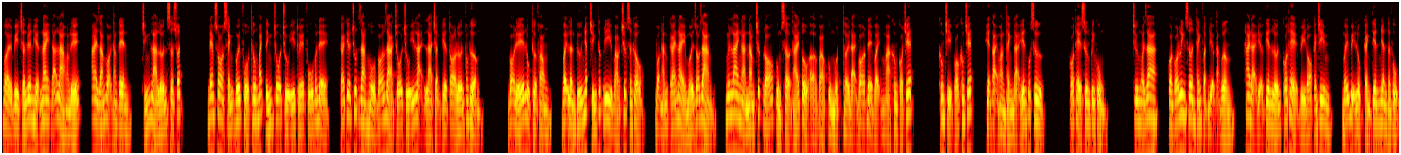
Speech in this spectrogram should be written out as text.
Bởi vì trần uyên hiện nay đã là hoàng đế, ai dám gọi thẳng tên, chính là lớn sơ xuất đem so sánh với phổ thông bách tính chỗ chú ý thuế phú vấn đề, cái kia chút giang hồ võ giả chỗ chú ý lại là trận kia to lớn phong thưởng. Võ đế lục thừa phong, vậy lần thứ nhất chính thức đi vào trước sân khấu bọn hắn cái này mới rõ ràng, nguyên lai ngàn năm trước đó cùng sở thái tổ ở vào cùng một thời đại võ để vậy mà không có chết. Không chỉ có không chết, hiện tại hoàn thành đại yên quốc sư, có thể xương kinh khủng. Chứ ngoài ra còn có linh sơn thánh phật địa tạng vương, hai đại địa tiên lớn có thể vì đó cánh chim, mấy vị lục cảnh tiên nhân thần phục,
